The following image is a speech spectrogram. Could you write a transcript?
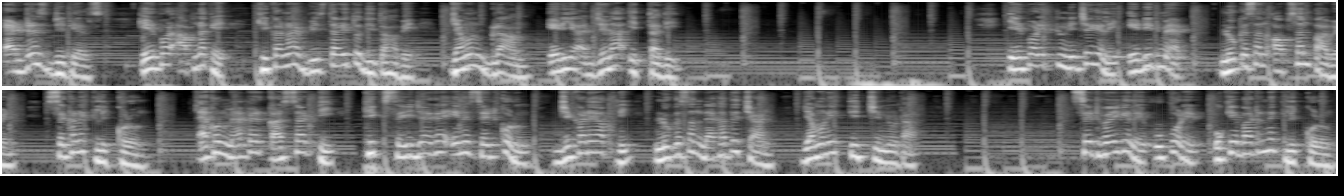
অ্যাড্রেস ডিটেলস এরপর আপনাকে ঠিকানার বিস্তারিত দিতে হবে। যেমন গ্রাম, এরিয়া, জেলা ইত্যাদি। এরপর একটু নিচে গেলে এডিট ম্যাপ, লোকেশান অপশান পাবেন। সেখানে ক্লিক করুন। এখন ম্যাপের কার্সারটি ঠিক সেই জায়গায় এনে সেট করুন, যেখানে আপনি লোকেশন দেখাতে চান, যেমন এই তীর চিহ্নটা। সেট হয়ে গেলে উপরের ওকে বাটনে ক্লিক করুন।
